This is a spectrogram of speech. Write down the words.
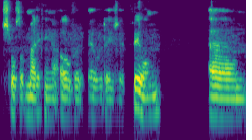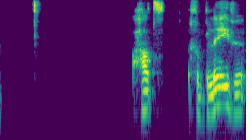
slotopmerkingen over, over deze film. ehm, had gebleven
